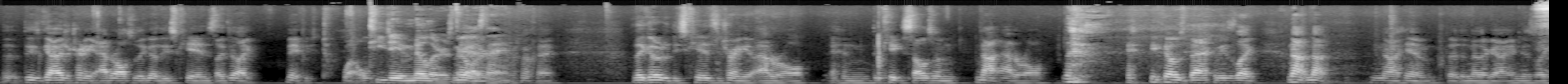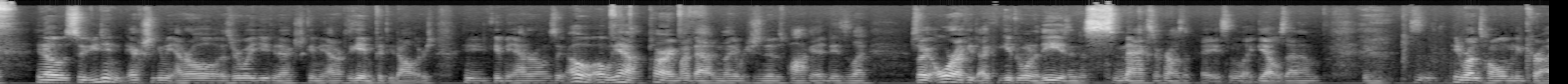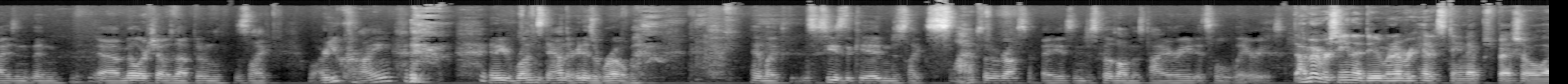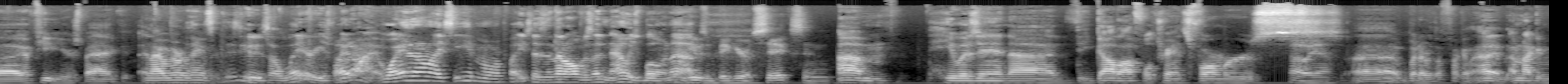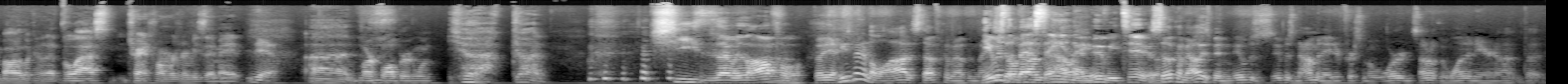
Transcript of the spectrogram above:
th these guys are trying to get Adderall, so they go to these kids like they're like maybe twelve. T.J. Miller is Miller. name. Okay. They go to these kids and try and get Adderall, and the kid sells him not Adderall. he goes back and he's like, not not not him, but another guy, and he's like, you know, so you didn't actually give me Adderall. Is there a way you could actually give me Adderall? He gave him fifty dollars. Can you give me Adderall? He's like, oh oh yeah, sorry, my bad. And like reaches into his pocket, and he's like. So, like, or I could I could give you one of these and just smacks across the face and like yells at him. He, he runs home and he cries and then uh, Miller shows up and is like, well, "Are you crying?" and he runs down there in his robe and like sees the kid and just like slaps him across the face and just goes on this tirade. It's hilarious. I remember seeing that dude whenever he had a stand-up special uh, a few years back, and I remember thinking, "This dude is hilarious. Why don't I? Why don't I see him in more places?" And then all of a sudden, now he's blowing up. he was in Big Hero Six and Um, he was in uh, the god awful Transformers. Oh, yeah. uh, whatever the fuck. I, I'm not gonna bother looking it up. The last Transformers movies they made. yeah, Uh, Mark Wahlberg one. Yeah, God, Jesus, that was awful. Uh, but yeah, he's been in a lot of stuff coming up. In, like, he was the Silicon best thing in Valley. that movie too. Silicon Valley's been it was it was nominated for some awards. I don't know if it won any or not, but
